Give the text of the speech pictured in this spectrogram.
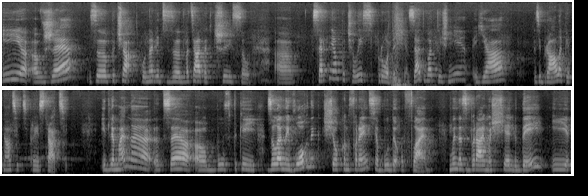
І вже з початку, навіть з 20-х чисел серпня почались продажі. За два тижні я зібрала 15 реєстрацій. І для мене це був такий зелений вогник, що конференція буде офлайн. Ми назбираємо ще людей, і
